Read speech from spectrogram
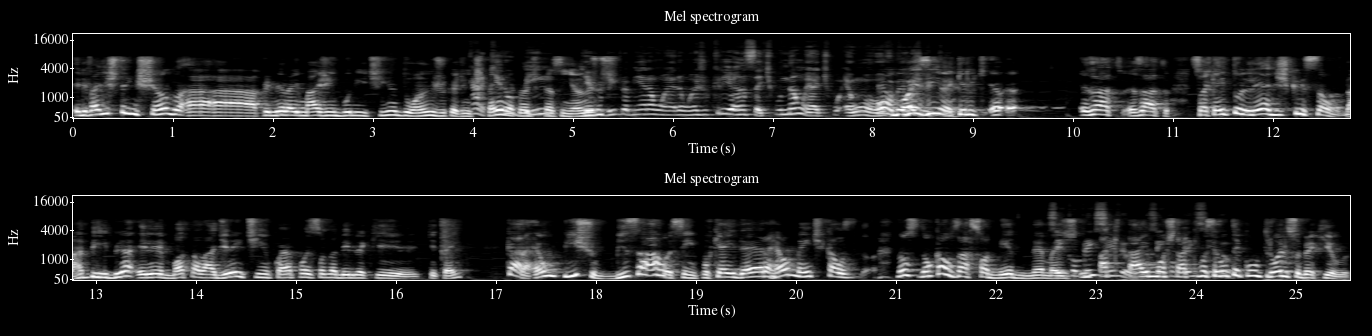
ele vai destrinchando a, a primeira imagem bonitinha do anjo que a gente Cara, tem, né? Quando a gente Querubim, pensa em anjos. Querubim pra mim era um, era um anjo criança. E, tipo, não, é tipo, é um horror É, o bebezinho, cósmico. aquele que. é- é- Exato, exato. Só que aí tu lê a descrição da Bíblia, ele bota lá direitinho qual é a posição da Bíblia que, que tem. Cara, é um bicho bizarro, assim, porque a ideia era realmente causar. Não, não causar só medo, né? Mas impactar e mostrar que você não tem controle sobre aquilo.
